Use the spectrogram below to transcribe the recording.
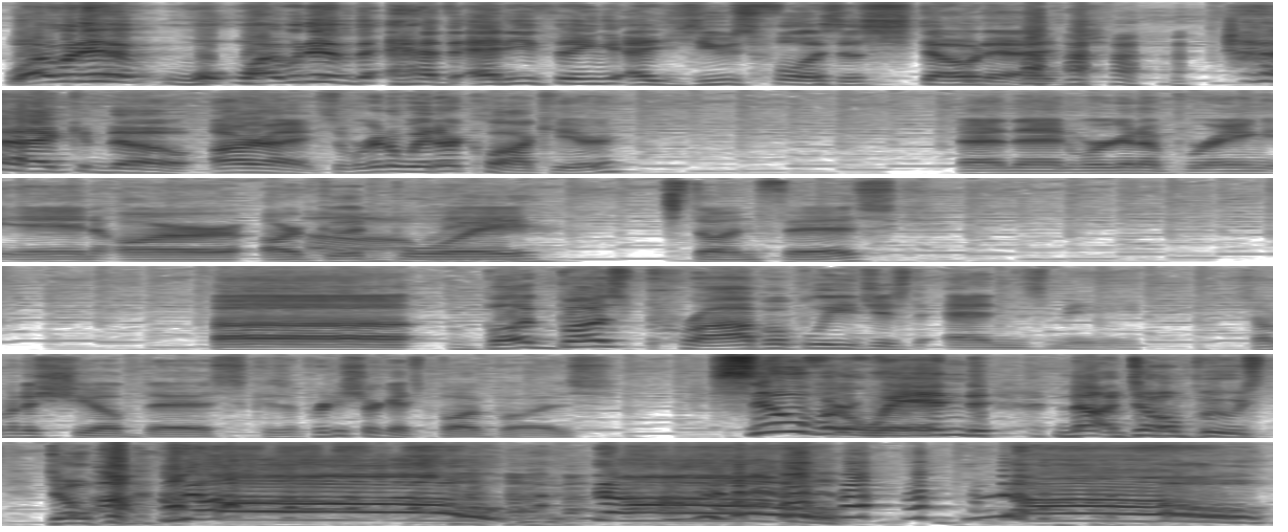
why would it? Have, Why would it have anything as useful as a stone edge? Heck no. All right, so we're gonna wait our clock here, and then we're gonna bring in our our good Oh, boy. Stunfisk. Uh, Bug Buzz probably just ends me, so I'm gonna shield this because I'm pretty sure it gets Bug Buzz. Silverwind! No, don't boost. Don't. bo- no! No! No!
